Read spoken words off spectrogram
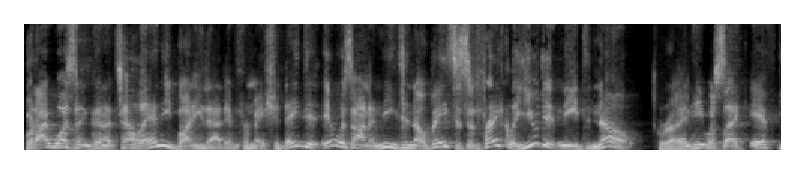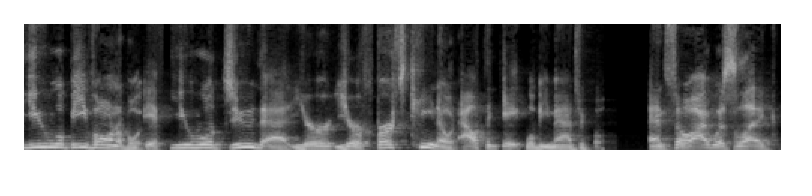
But I wasn't going to tell anybody that information. They did. It was on a need to know basis, and frankly, you didn't need to know. Right. And he was like, if you will be vulnerable, if you will do that, your your first keynote out the gate will be magical. And so I was like,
